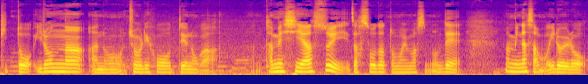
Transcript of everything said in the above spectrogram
きっといろんなあの調理法っていうのが試しやすい雑草だと思いますのでまあ、皆さんもいろいろ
